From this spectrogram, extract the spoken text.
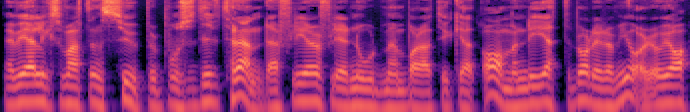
Men vi har liksom haft en superpositiv trend där fler och fler nordmän bara tycker att ah, men det är jättebra det de gör. Och jag,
